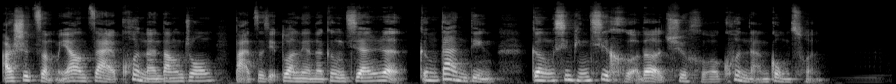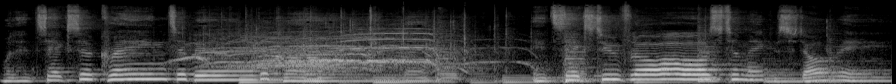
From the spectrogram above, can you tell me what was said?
而是怎么样在困难当中把自己锻炼得更坚韧、更淡定、更心平气和的去和困难共存。Well, it takes a crane to build a crane. It takes two floors to make a story.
